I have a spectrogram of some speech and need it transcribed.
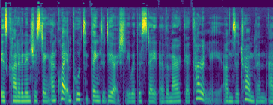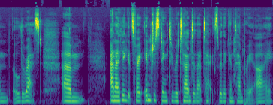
is kind of an interesting and quite important thing to do actually with the state of America currently under Trump and and all the rest. Um, and I think it's very interesting to return to that text with a contemporary eye.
